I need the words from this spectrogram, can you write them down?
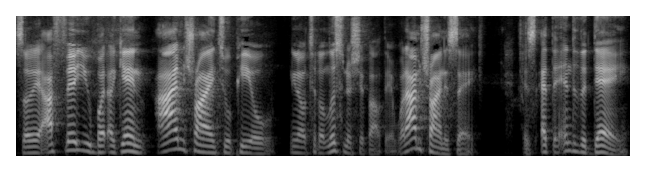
So yeah, I feel you, but again, I'm trying to appeal, you know, to the listenership out there. What I'm trying to say is, at the end of the day,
